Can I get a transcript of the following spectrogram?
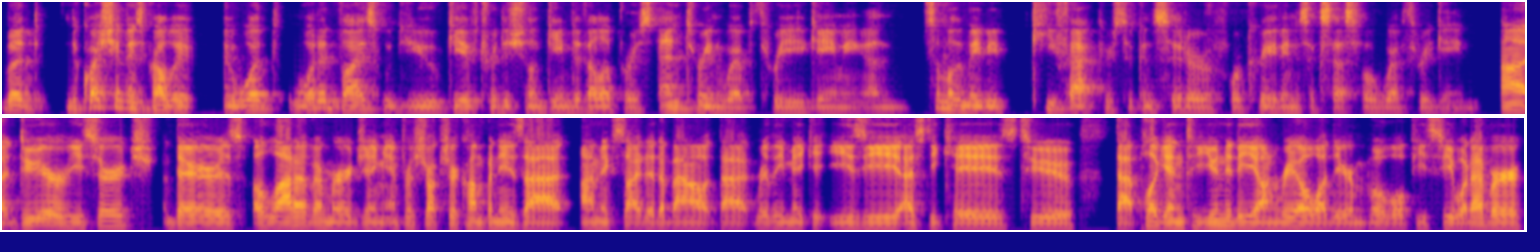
But the question is probably what what advice would you give traditional game developers entering Web3 gaming and some of the maybe key factors to consider for creating a successful Web3 game? Uh, do your research. There's a lot of emerging infrastructure companies that I'm excited about that really make it easy, SDKs to that plug into Unity, Unreal, whether you're mobile, PC, whatever,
